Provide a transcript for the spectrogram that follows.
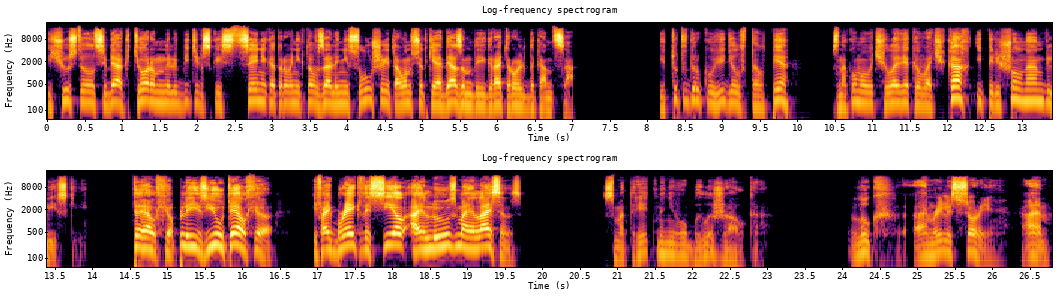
и чувствовал себя актером на любительской сцене, которого никто в зале не слушает, а он все-таки обязан доиграть роль до конца. И тут вдруг увидел в толпе знакомого человека в очках и перешел на английский. «Tell her, please, you tell her! If I break the seal, I lose my license!» Смотреть на него было жалко. «Look, I'm really sorry. I am»,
